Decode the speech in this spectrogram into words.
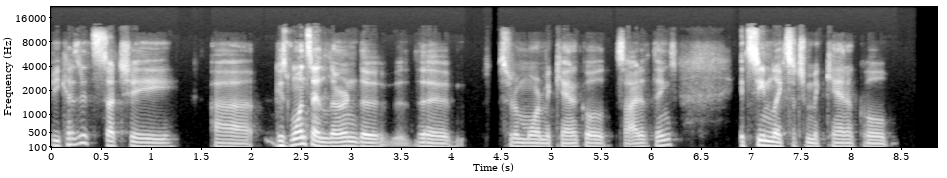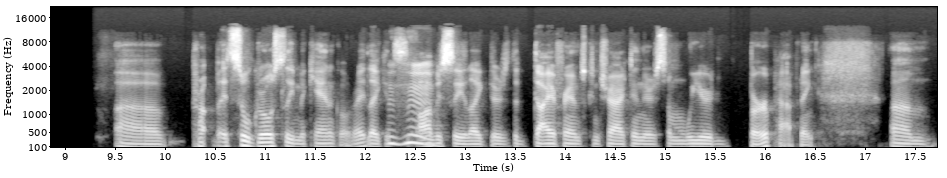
because it's such a because once I learned the the sort of more mechanical side of things, it seemed like such a mechanical. Uh, pro- it's so grossly mechanical, right? Like it's Mhm. obviously like there's the diaphragms contracting. There's some weird burp happening. Um,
